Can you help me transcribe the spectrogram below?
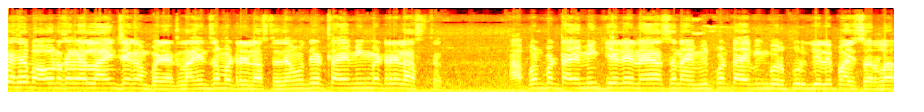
कशा भावानं सगळ्या लाईनच्या कंपन्या आहेत? लाईनचं मटेरियल असतं त्यामुळे ते टायमिंग मटेरियल असतं. आपण पण टायमिंग केले नाही असं नाही. मी पण टायमिंग भरपूर केले पायसरला.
